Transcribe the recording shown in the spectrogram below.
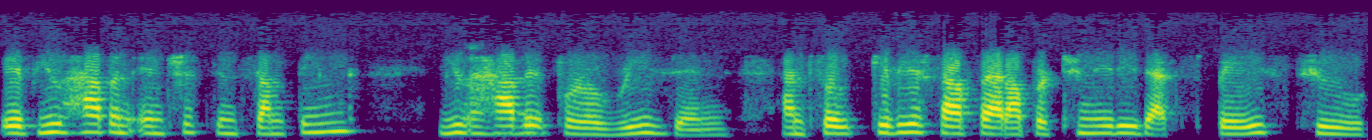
if you have an interest in something, you mm-hmm. have it for a reason, and so give yourself that opportunity, that space to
